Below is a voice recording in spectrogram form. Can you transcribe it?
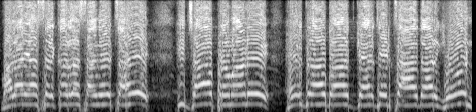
मला या सरकारला सांगायचं आहे की ज्याप्रमाणे हैदराबाद गॅजेटचा आधार घेऊन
